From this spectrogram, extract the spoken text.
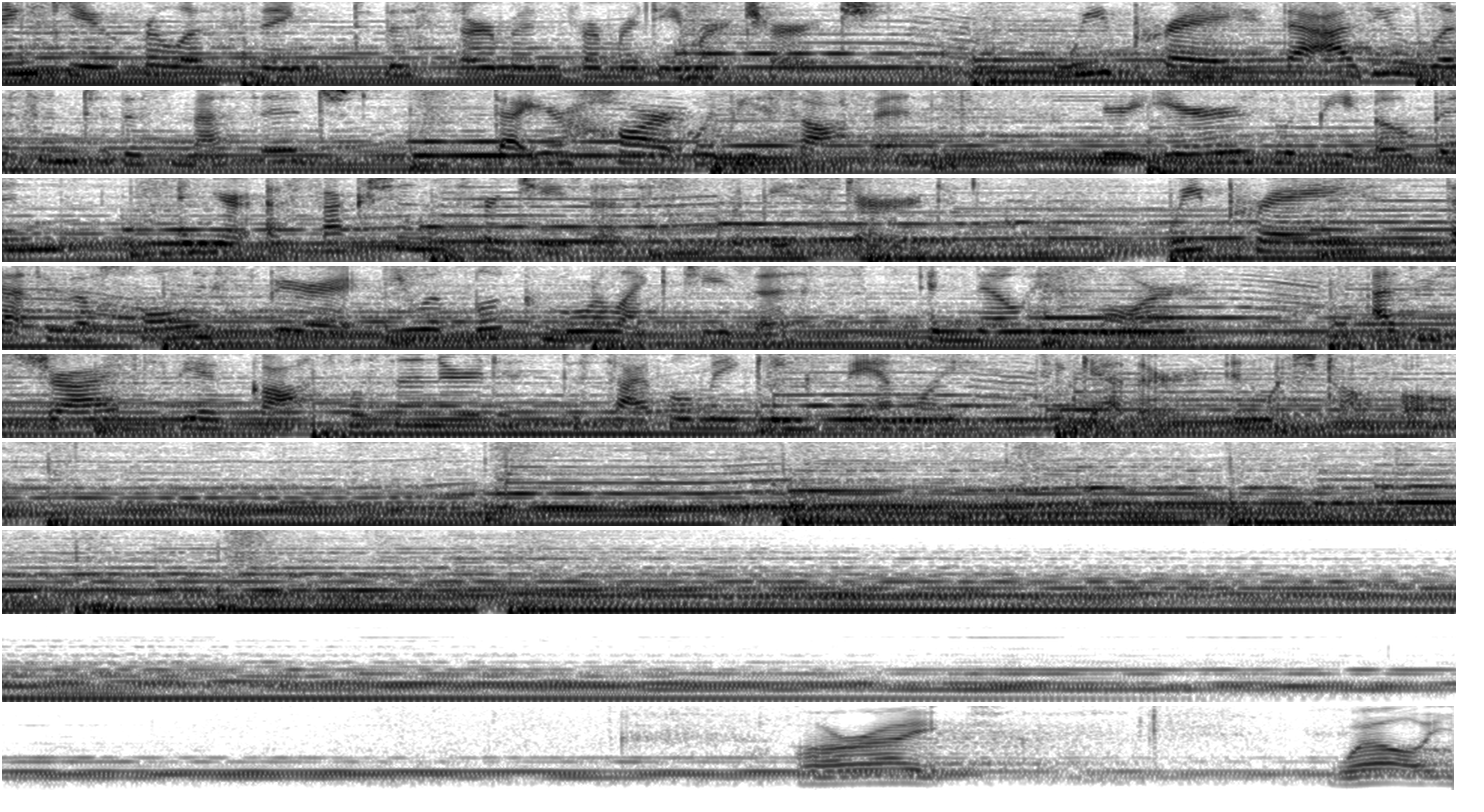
Thank you for listening to this sermon from Redeemer Church. We pray that as you listen to this message, that your heart would be softened, your ears would be open, and your affections for Jesus would be stirred. We pray that through the Holy Spirit you would look more like Jesus and know him more as we strive to be a gospel centered, disciple making family together in Wichita Falls.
